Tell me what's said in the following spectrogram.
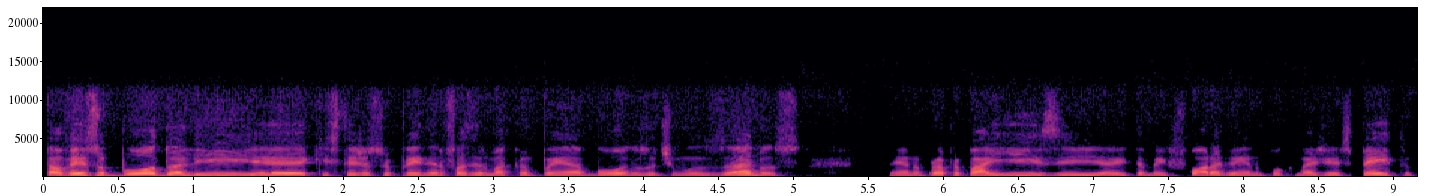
Talvez o Bodo ali, é, que esteja surpreendendo fazendo uma campanha boa nos últimos anos, né, no próprio país e aí também fora ganhando um pouco mais de respeito.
